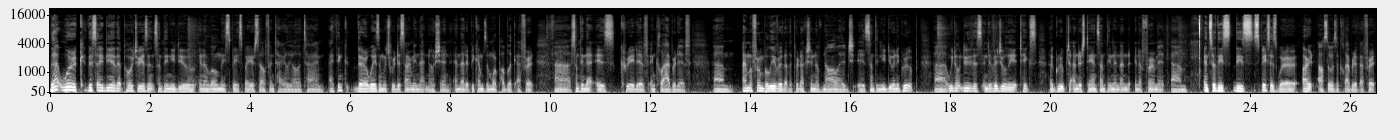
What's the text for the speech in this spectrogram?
that work, this idea that poetry isn't something you do in a lonely space by yourself entirely all the time, I think there are ways in which we're disarming that notion and that it becomes a more public effort, uh, something that is creative and collaborative. Um, I'm a firm believer that the production of knowledge is something you do in a group. Uh, we don't do this individually. It takes a group to understand something and, and affirm it. Um, and so these these spaces where art also is a collaborative effort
